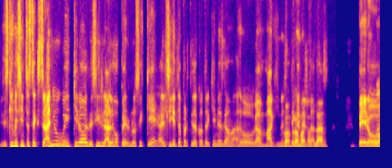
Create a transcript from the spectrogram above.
Es que me siento hasta extraño, güey. Quiero decir algo, pero no sé qué. El siguiente partido contra quién es Gama o Maggi. No contra Mazatlán. Pero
